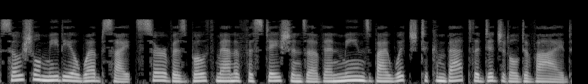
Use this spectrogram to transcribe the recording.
Social media websites serve as both manifestations of and means by which to combat the digital divide.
